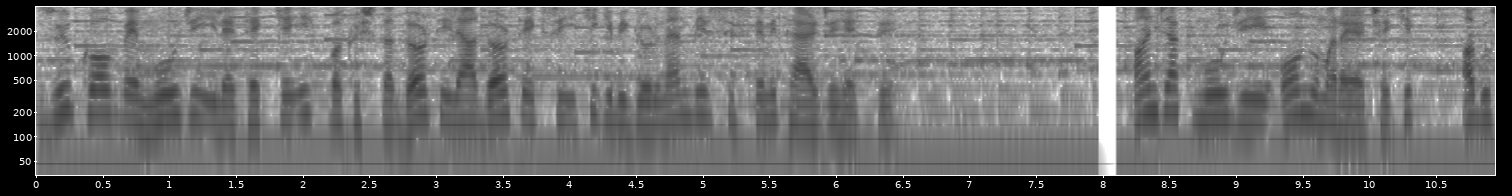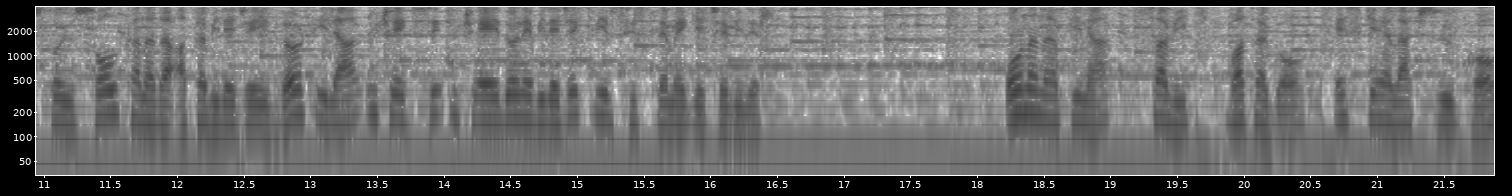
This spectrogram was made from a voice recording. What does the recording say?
Zubkov ve Muci ile Tekke ilk bakışta 4 ila 4-2 gibi görünen bir sistemi tercih etti. Ancak Muci'yi 10 numaraya çekip, Augusto'yu sol kanada atabileceği 4 ila 3-3'e dönebilecek bir sisteme geçebilir. Onana Pina, Savic, Batagov, Eskihelaç Zubkov,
